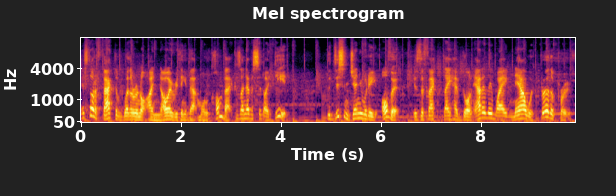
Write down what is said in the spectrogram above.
It's not a fact of whether or not I know everything about Mortal Kombat, because I never said I did. The disingenuity of it is the fact that they have gone out of their way now with further proof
